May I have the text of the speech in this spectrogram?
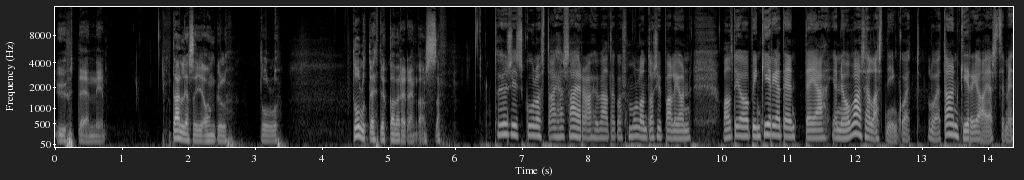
yhteen, niin tällaisia on kyllä tullut, tullut tehtyä kavereiden kanssa. Toi on siis kuulostaa ihan sairaan hyvältä, koska mulla on tosi paljon valtio-opin kirjatenttejä, ja ne on vaan sellaista, niin kuin, että luetaan kirjaa ja sitten me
